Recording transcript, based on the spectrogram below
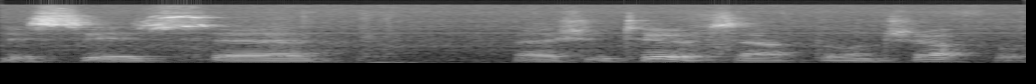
This is uh, version 2 of Southbourne Shuffle.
